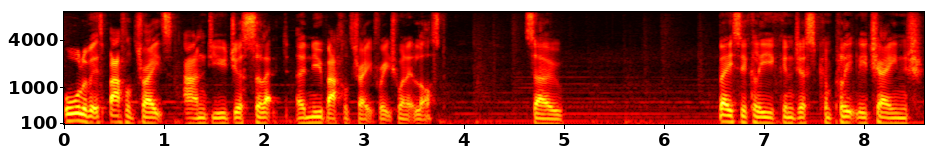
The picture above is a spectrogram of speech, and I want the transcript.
all of its battle traits, and you just select a new battle trait for each one it lost. So basically, you can just completely change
